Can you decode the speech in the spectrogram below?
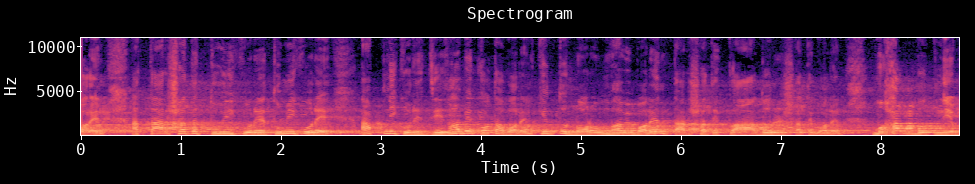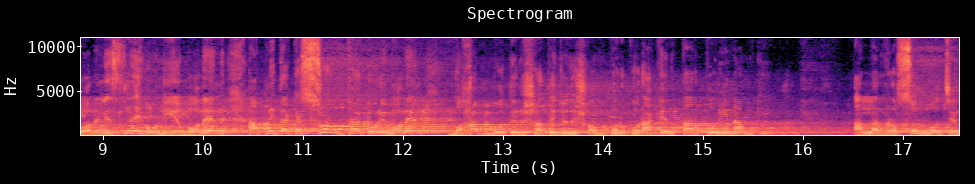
করেন, আর তার সাথে তুই করে, তুমি করে, আপনি করে যেভাবে কথা বলেন, কিন্তু নরমভাবে বলেন, তার সাথে একটু আদরের সাথে বলেন, মহাব্বত নিয়ে বলেন, স্নেহ নিয়ে বলেন, আপনি তাকে শ্রদ্ধা করে বলেন, মহাব্বতের সাথে যদি সম্পর্ক রাখেন, তার পরিণাম কি? আল্লাহ রসুল বলছেন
